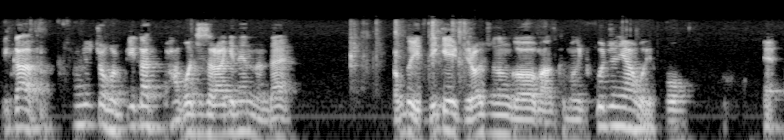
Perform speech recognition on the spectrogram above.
B가 평균 쪽은 B가 바보짓을 하긴 했는데 정도 인디게임 밀어주는 것만큼은 꾸준히 하고 있고 예,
